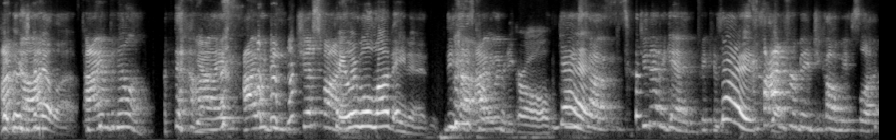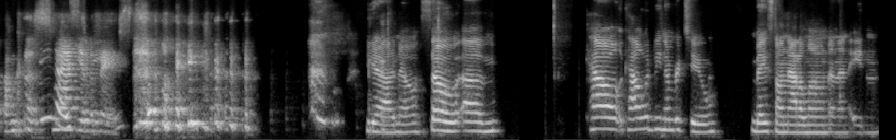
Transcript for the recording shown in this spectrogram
I'm Taylor's not. vanilla. I am vanilla. I, I would be just fine. Taylor will love Aiden. Yeah, I me would- pretty girl. Please Yes. go- do that again because Yes. God forbid you call me a slut. I'm gonna Be smack nice you in to the me. face. Like- yeah, no. So um Cal Cal would be number two based on that alone, and then Aiden.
